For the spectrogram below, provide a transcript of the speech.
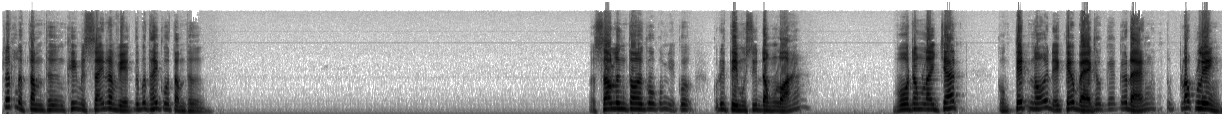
Rất là tầm thường. Khi mà xảy ra việc tôi mới thấy cô tầm thường. Và sau lưng tôi cô cũng vậy Cô, cô đi tìm một sự đồng lõa. Vô trong live chat Còn kết nối để kéo bè kéo, kéo, kéo đảng. Tôi block liền.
